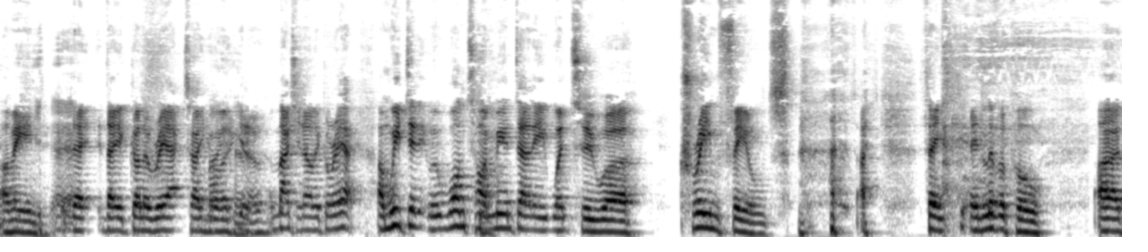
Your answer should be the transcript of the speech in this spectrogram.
I mean, they, they're going to react. How you, you know, imagine how they're going to react. And we did it one time. Me and Danny went to uh, Creamfields, I think, in Liverpool uh,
